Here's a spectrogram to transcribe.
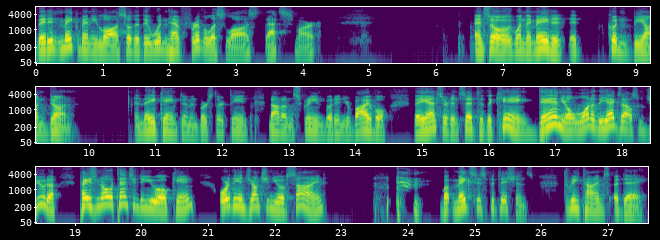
they didn't make many laws so that they wouldn't have frivolous laws. That's smart. And so when they made it, it couldn't be undone. And they came to him in verse 13, not on the screen, but in your Bible. They answered and said to the king, Daniel, one of the exiles from Judah, pays no attention to you, O king, or the injunction you have signed, but makes his petitions three times a day.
